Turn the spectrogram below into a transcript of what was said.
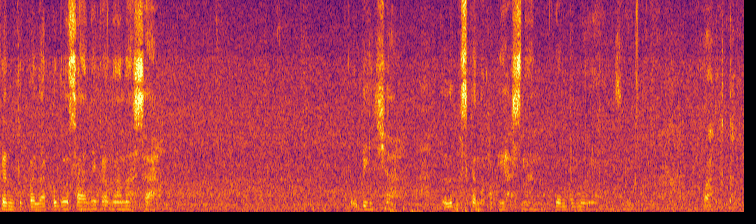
Ganito pala. Pag nasanay ka na nasa probinsya, lalabas ka ng kapihasnan. Ganito mo lang. Bakit ako?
